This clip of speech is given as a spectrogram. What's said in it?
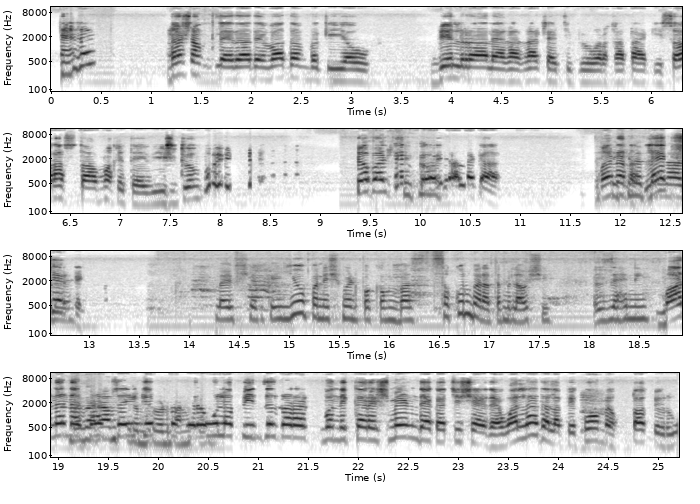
نشم تللی دا دی ما دم پکې یو بیل رالی هغه غټه چې پې ورخطا کړي سره ستا مخې ته یې ویشتو ډبل ټیپ کوئ هلکه مننه لایف شیر کړئ لایف شیر کړئ یو پنشمنټ په کوم بس سکون به راته ملاو شي ذهني مانه نه کوم ځای کې پر ولا 15000 باندې کرشمنټ دی که څه شی دی والله د لا په کومه خطا پیرو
